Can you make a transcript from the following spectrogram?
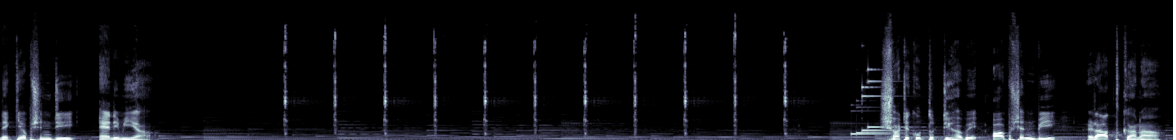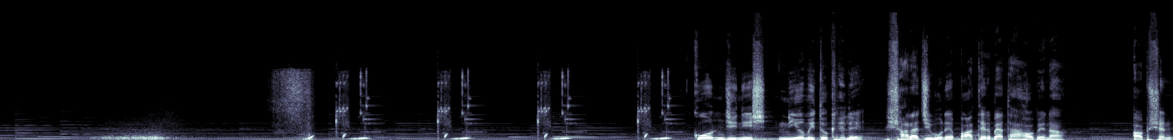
নাকি অপশান ডি অ্যানিমিয়া সঠিক উত্তরটি হবে অপশন বি রাতকানা। কোন জিনিস নিয়মিত খেলে সারা জীবনে বাতের ব্যথা হবে না? অপশান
